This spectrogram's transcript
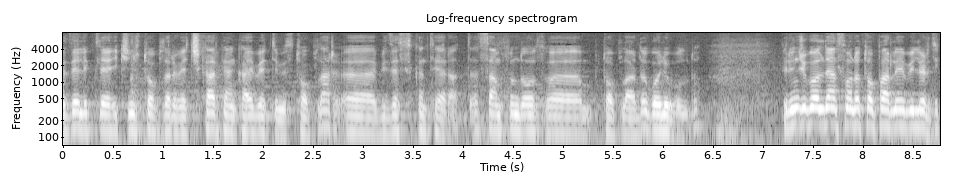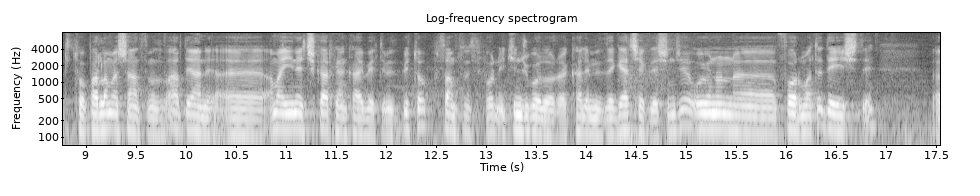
özellikle ikinci topları ve çıkarken kaybettiğimiz toplar e, bize sıkıntı yarattı. Samsun da o e, toplarda golü buldu. Birinci golden sonra toparlayabilirdik. Toparlama şansımız vardı yani e, ama yine çıkarken kaybettiğimiz bir top Samsun Spor'un ikinci golü olarak kalemizde gerçekleşince oyunun e, formatı değişti. E,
